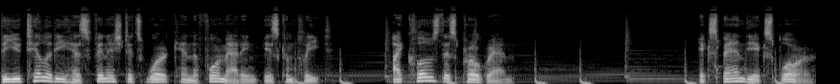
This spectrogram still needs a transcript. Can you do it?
The utility has finished its work and the formatting is complete. I close this program, expand the Explorer,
